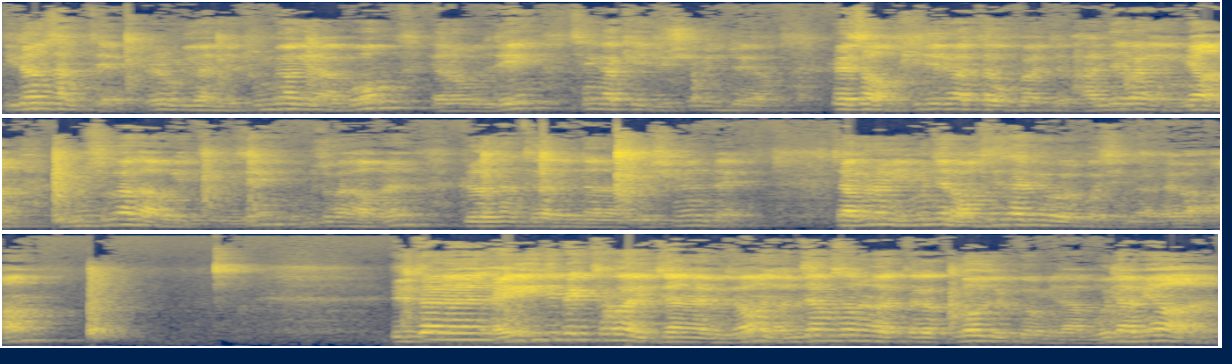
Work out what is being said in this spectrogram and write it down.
이런 상태를 우리가 이제 둔각이라고 여러분들이 생각해 주시면 돼요. 그래서 길이를 갖다 곱할 때 반대 방향이면 음수가 나오겠지, 그지? 음수가 나오는 그런 상태가 된다고 보시면 돼. 자, 그럼 이 문제는 어떻게 살펴볼 것인가? 해봐. 일단은 AD 벡터가 있잖아요, 그죠? 연장선을 갖다가 그어줄 겁니다. 뭐냐면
